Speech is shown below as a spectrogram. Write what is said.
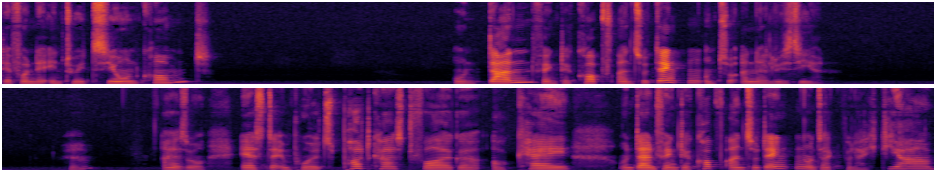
der von der Intuition kommt Und dann fängt der Kopf an zu denken und zu analysieren. Ja? Also erster Impuls Podcast-Folge, okay. Und dann fängt der Kopf an zu denken und sagt vielleicht, ja,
